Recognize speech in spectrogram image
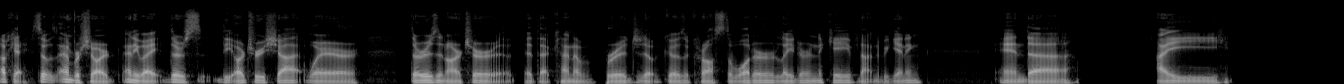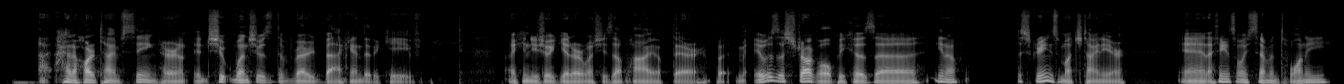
Okay, so it was Ember Shard. Anyway, there's the archery shot where there is an archer at that kind of bridge that goes across the water later in the cave, not in the beginning. And uh, I, I had a hard time seeing her and she, when she was at the very back end of the cave. I can usually get her when she's up high up there, but it was a struggle because uh, you know the screen's much tinier, and I think it's only 720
